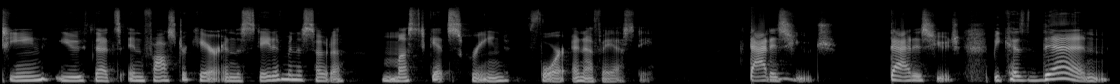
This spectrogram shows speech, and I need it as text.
teen, youth that's in foster care in the state of Minnesota must get screened for an FASD. That is mm. huge. That is huge because then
